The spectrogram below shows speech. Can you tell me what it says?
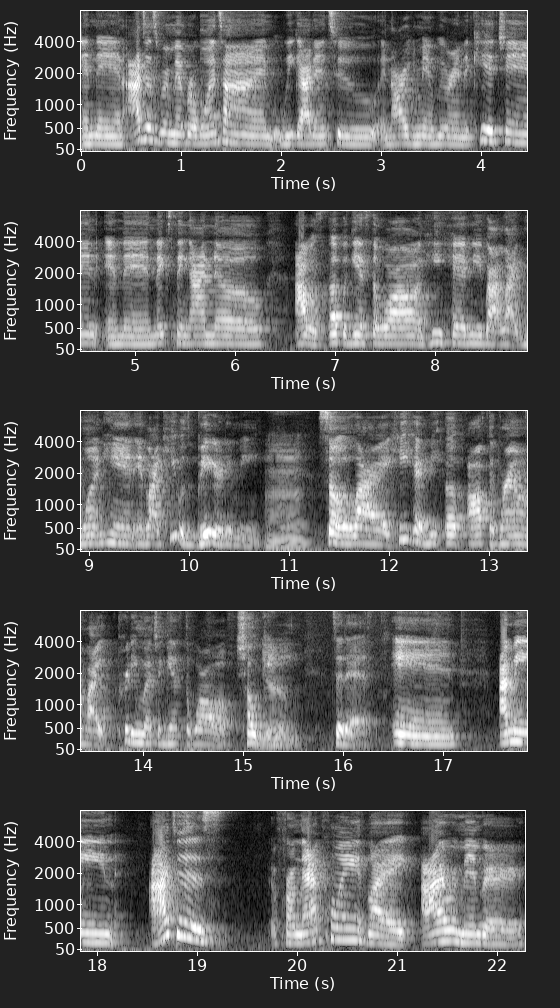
And then I just remember one time we got into an argument. We were in the kitchen, and then next thing I know, I was up against the wall, and he had me by like one hand, and like he was bigger than me. Mm-hmm. So like he had me up off the ground, like pretty much against the wall, choking Yeah. me to death. And I mean, I just from that point, like I remember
